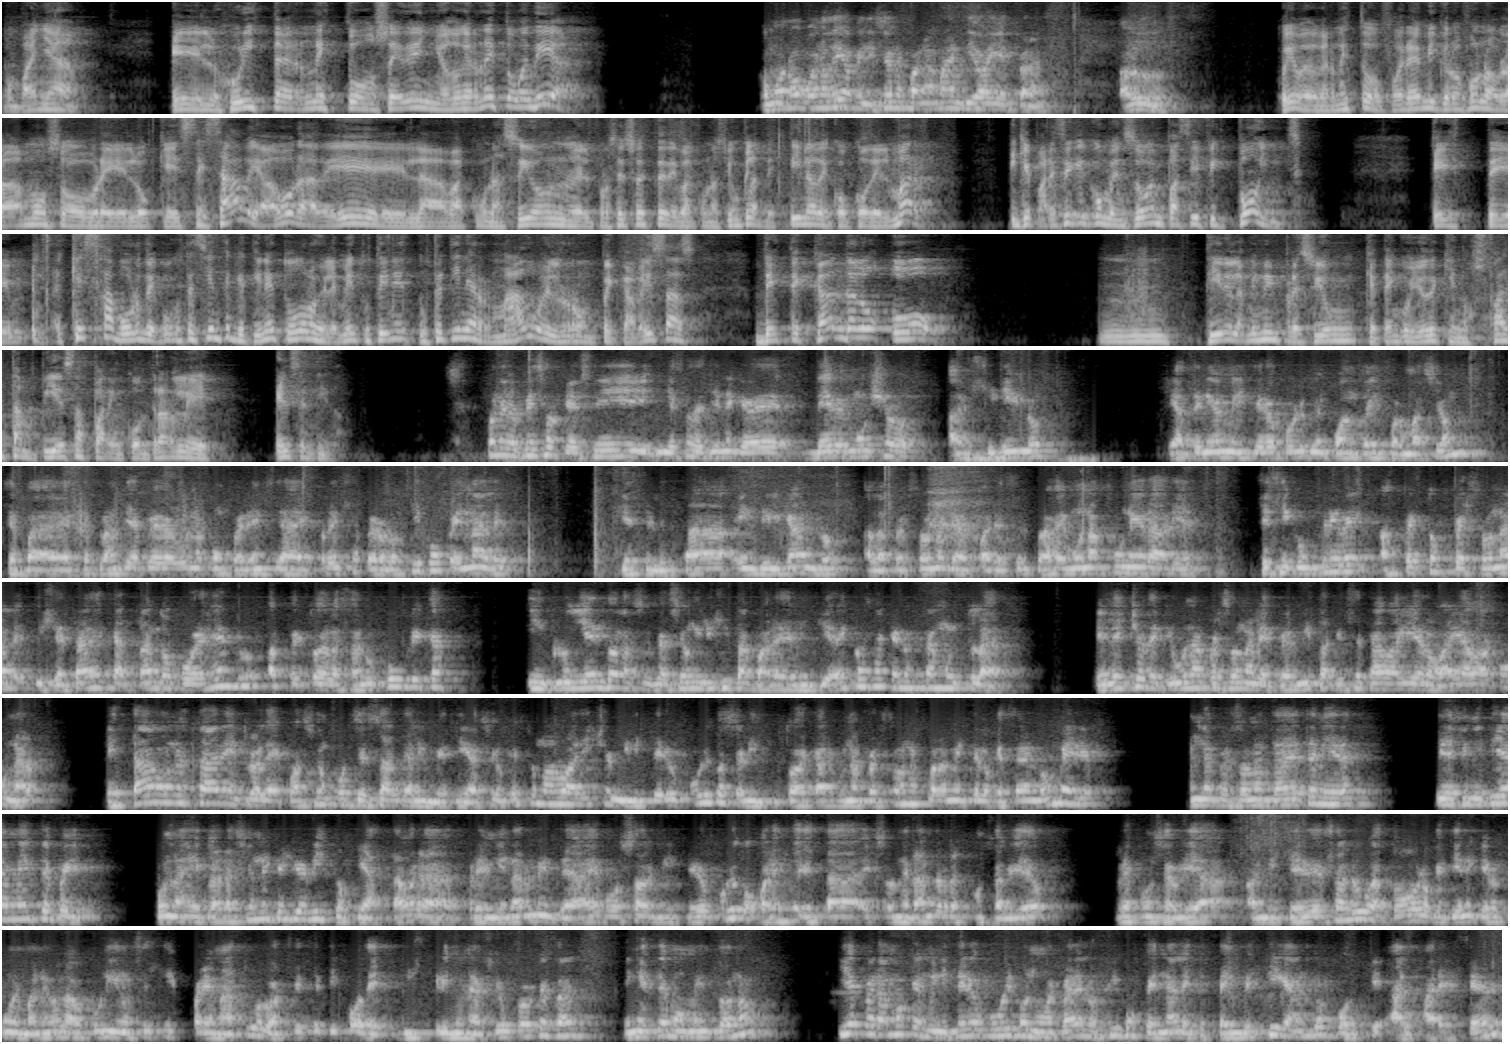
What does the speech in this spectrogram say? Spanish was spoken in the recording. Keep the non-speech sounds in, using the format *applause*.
acompaña el jurista Ernesto Cedeño. Don Ernesto, buen día. Cómo no, buenos días, bendiciones Panamá, en Dios hay esperanza. Saludos. Oye, don Ernesto, fuera de micrófono hablábamos sobre lo que se sabe ahora de la vacunación, el proceso este de vacunación clandestina de Coco del Mar, y que parece que comenzó en Pacific Point. Este, ¿Qué sabor de boca? ¿Usted siente que tiene todos los elementos? ¿Tiene, ¿Usted tiene armado el rompecabezas de este escándalo o mm, tiene la misma impresión que tengo yo de que nos faltan piezas para encontrarle el sentido? Bueno, yo pienso que sí, y eso se tiene que ver, debe mucho al sigilo que ha tenido el Ministerio Público en cuanto a información. Se, se plantea que haga una conferencia de prensa, pero los tipos penales que se le está endilgando a la persona que al parecer trabaja en una funeraria, se circunscriben aspectos personales y se está descartando, por ejemplo, aspectos de la salud pública, incluyendo la asociación ilícita para delinquir. Hay cosas que no están muy claras. El hecho de que una persona le permita que ese caballero vaya a vacunar, ¿está o no está dentro de la ecuación procesal de la investigación? Esto no lo ha dicho el Ministerio Público, se le imputó a cargo una persona, solamente lo que está en los medios. Una persona está detenida y definitivamente, pues, con las declaraciones que yo he visto que hasta ahora preliminarmente ha esbozado el Ministerio Público, parece que está exonerando responsabilidad, responsabilidad al Ministerio de Salud, a todo lo que tiene que ver con el manejo de la vacuna, y no sé si es prematuro hacer ese tipo de discriminación procesal, en este momento no. Y esperamos que el Ministerio Público nos aclare los tipos penales que está investigando, porque al parecer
